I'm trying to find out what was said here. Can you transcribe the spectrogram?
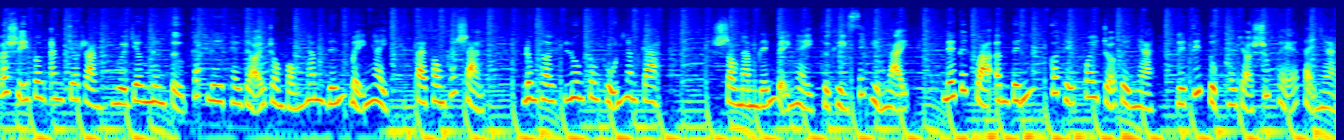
bác sĩ Vân Anh cho rằng người dân nên tự cách ly theo dõi trong vòng 5 đến 7 ngày tại phòng khách sạn, đồng thời luôn tuân thủ 5K. Sau 5 đến 7 ngày thực hiện xét nghiệm lại, nếu kết quả âm tính có thể quay trở về nhà để tiếp tục theo dõi sức khỏe tại nhà.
